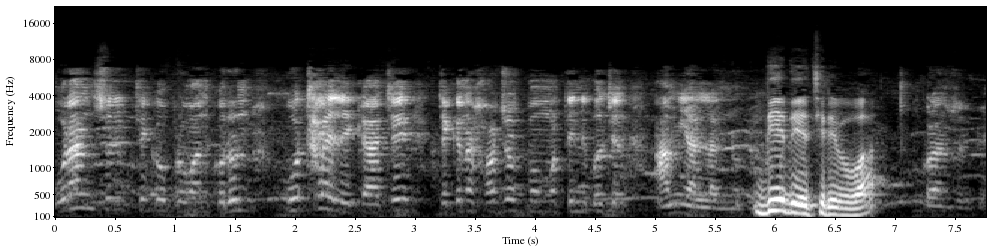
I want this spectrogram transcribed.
কোরআন শরীফ থেকেও প্রমাণ করুন কোথায় লেখা আছে যেখানে হজরত মোহাম্মদ তিনি বলছেন আমি আল্লাহর নবী। দিয়ে দিয়েছি রে বাবা। কোরআন শরীফে।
